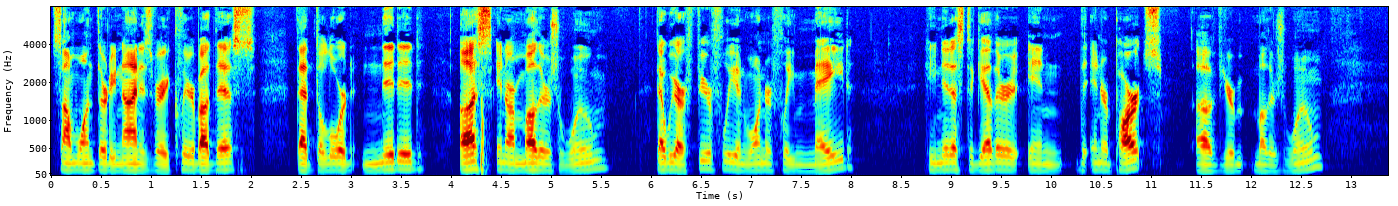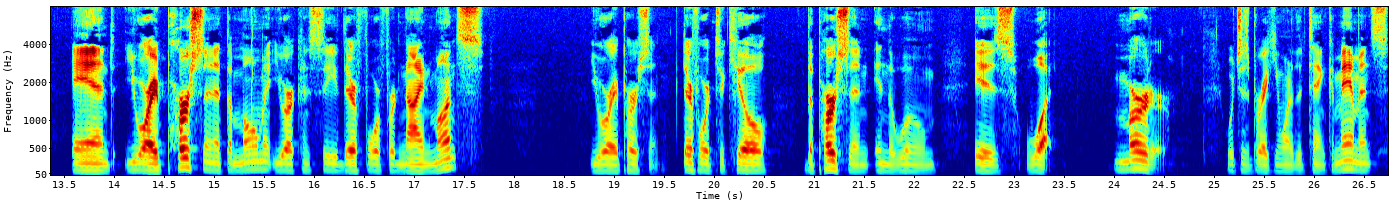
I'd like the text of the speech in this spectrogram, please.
Psalm 139 is very clear about this that the Lord knitted us in our mother's womb, that we are fearfully and wonderfully made. He knit us together in the inner parts of your mother's womb and you are a person at the moment you are conceived. Therefore, for nine months, you are a person. Therefore, to kill the person in the womb is what? Murder, which is breaking one of the Ten Commandments.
